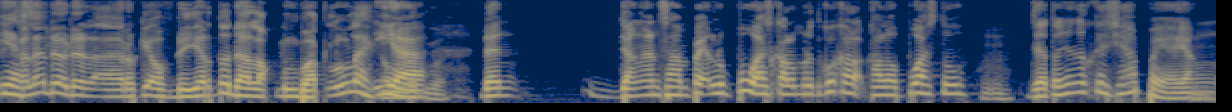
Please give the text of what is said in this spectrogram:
yes. Karena udah, udah uh, rookie of the year tuh udah locking buat lu lah. Iya. Dan jangan sampai lu puas kalau menurut gua kalau kalau puas tuh jatuhnya tuh kayak siapa ya yang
